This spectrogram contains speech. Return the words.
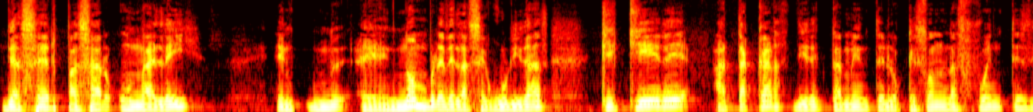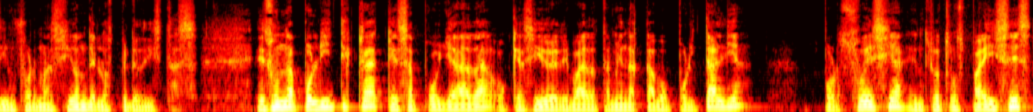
de hacer pasar una ley en, nombre de la seguridad que quiere atacar directamente lo que son las fuentes de información de los periodistas. Es una política que es apoyada o que ha sido llevada también a cabo por Italia, por Suecia, entre otros países,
